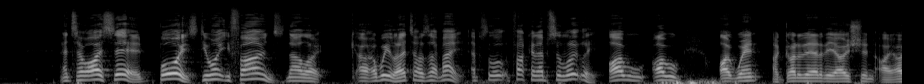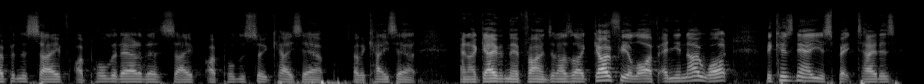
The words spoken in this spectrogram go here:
And so I said, boys, do you want your phones? No, like, "Uh, are we allowed to? I was like, mate, absolutely, fucking absolutely. I will, I will. I went, I got it out of the ocean, I opened the safe, I pulled it out of the safe, I pulled the suitcase out, or the case out, and I gave them their phones. And I was like, go for your life. And you know what? Because now you're spectators,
